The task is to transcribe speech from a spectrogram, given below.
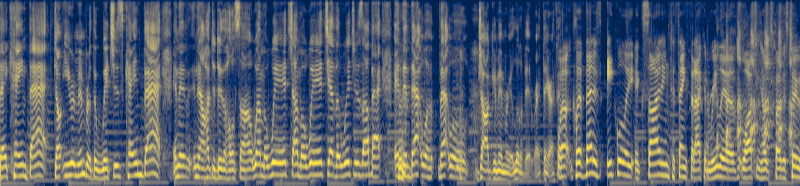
They came back. Don't you remember the witches came back? And then and then I'll have to do the whole song. Well, I'm a witch. I'm a witch. Yeah, the witches are back. And then that will that will jog your memory a little bit right there. I think. Well, Cliff, that is equally exciting to think that I could relive watching Hocus Pocus 2,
